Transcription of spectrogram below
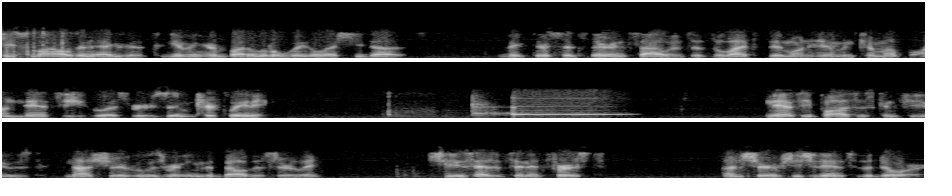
She smiles and exits, giving her butt a little wiggle as she does. Victor sits there in silence as the lights dim on him and come up on Nancy, who has resumed her cleaning. Nancy pauses, confused, not sure who is ringing the bell this early. She is hesitant at first, unsure if she should answer the door.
